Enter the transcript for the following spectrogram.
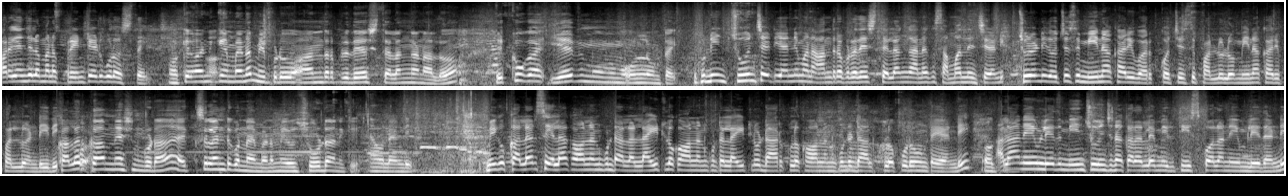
ఆర్గెంజాలో మనకు ప్రింటెడ్ కూడా వస్తాయి. ఓకే అందుకే మేడం ఇప్పుడు ఆంధ్రప్రదేశ్ తెలంగాణలో ఎక్కువగా ఏవి ఉంటాయి? ఇప్పుడు నేను చూంచేటి అన్ని మన ఆంధ్రప్రదేశ్ తెలంగాణకు సంబంధించి చూడండి ఇది వచ్చేసి మీనాకారి వర్క్ వచ్చేసి పళ్ళులో మీనాకారి పళ్ళు అండి ఇది. కలర్ కాంబినేషన్ కూడా ఎక్సలెంట్గా ఉన్నాయి మేడం ఇవి చూడడానికి. అవునండి. మీకు కలర్స్ ఎలా కావాలనుకుంటే అలా లైట్లో కావాలనుకుంటే లైట్లో డార్క్లో కావాలనుకుంటే డార్క్లో కూడా ఉంటాయండి. అలానే ఏం లేదు మేము చూపించిన కలర్లే మీరు తీసుకోవాలని ఏం లేదండి.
